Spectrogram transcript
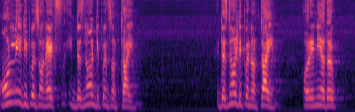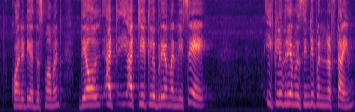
only depends on x, it does not depends on time. It does not depend on time or any other quantity at this moment. They all at, at equilibrium when we say equilibrium is independent of time,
